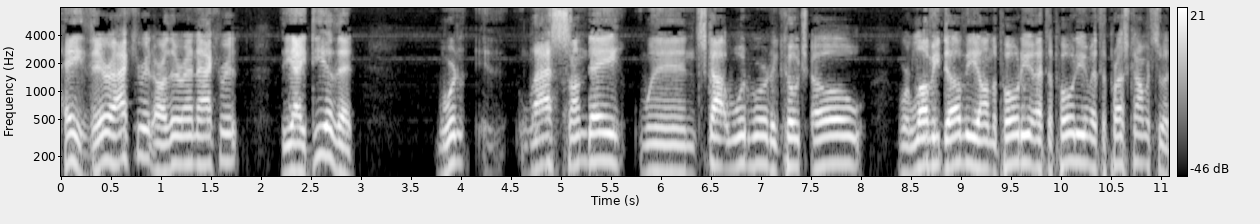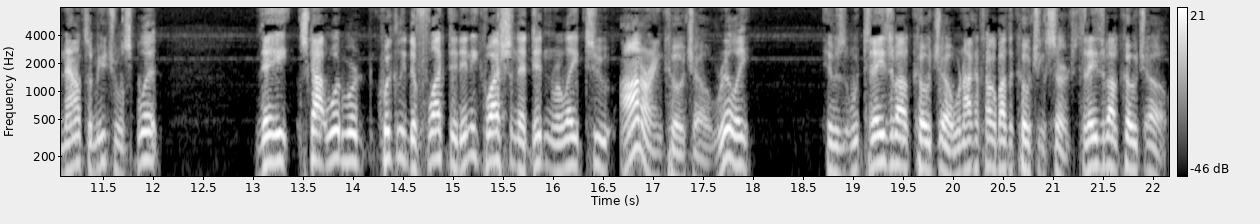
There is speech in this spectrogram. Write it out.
hey, they're accurate or they're inaccurate. The idea that we're last Sunday when Scott Woodward and Coach O were lovey-dovey on the podium at the podium at the press conference to announce a mutual split. They Scott Woodward quickly deflected any question that didn't relate to honoring Coach O. Really, it was today's about Coach O. We're not going to talk about the coaching search. Today's about Coach O.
